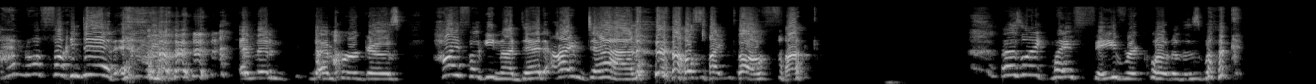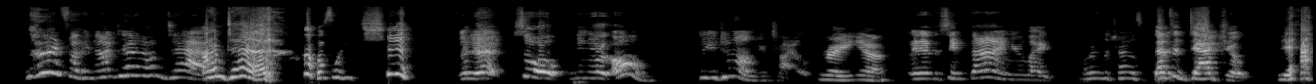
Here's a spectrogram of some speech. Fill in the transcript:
"I'm not fucking dead." and then the Emperor goes, "Hi, fucking not dead. I'm Dad." I was like, "The fuck." That's like my favorite quote of this book. I'm fucking not dead. I'm dead. I'm dead. I was like, shit. And yeah, so then you're like, oh, so you do know I'm your child, Right, yeah. and at the same time, you're like, Where's the child's that's a dad joke. Yeah.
